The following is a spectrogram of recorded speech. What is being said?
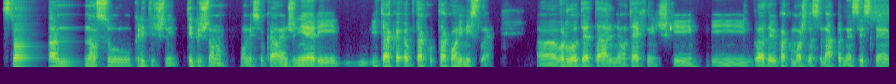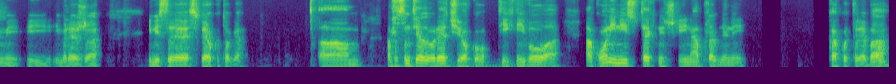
stvarno su kritični, tipično ono, oni su kao inženjeri i tako, tako oni misle. Uh, vrlo detaljno, tehnički i gledaju kako može da se napadne sistemi i, i mreža i misle sve oko toga. Um, a što sam htio reći oko tih nivoa, ako oni nisu tehnički napravljeni kako treba,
